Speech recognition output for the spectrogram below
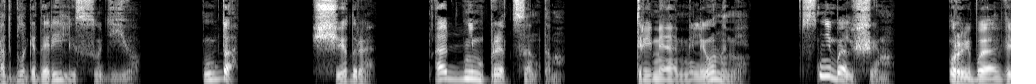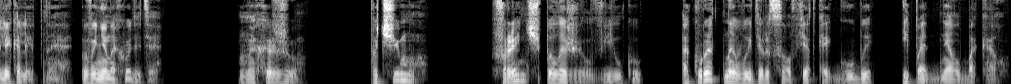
отблагодарили судью?» «Да». «Щедро? Одним процентом. Тремя миллионами? С небольшим. Рыба великолепная, вы не находите?» «Нахожу. Почему?» Френч положил вилку, аккуратно вытер салфеткой губы и поднял бокал.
